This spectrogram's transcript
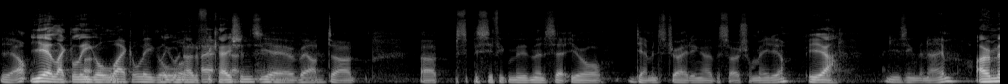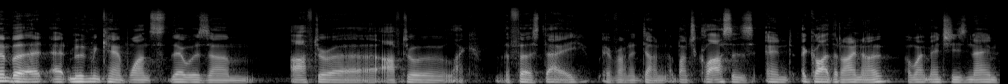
Yeah. Yeah, like legal, Uh, like legal, legal uh, uh, notifications. yeah, about uh, uh, specific movements that you're demonstrating over social media yeah. using the name. I remember at, at movement camp once there was um, after a, after a, like the first day everyone had done a bunch of classes and a guy that I know I won't mention his name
